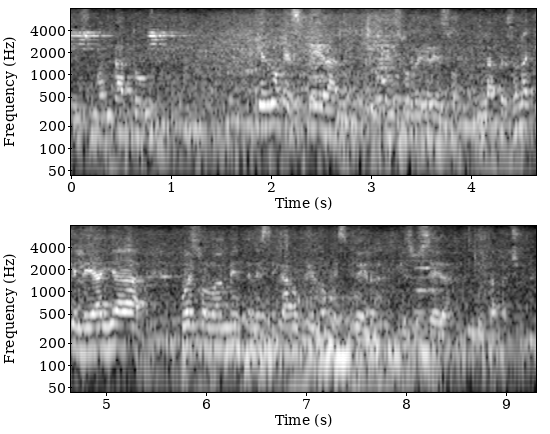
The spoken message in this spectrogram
en su mandato, ¿Qué es lo que esperan en su regreso? La persona que le haya puesto nuevamente en este cargo, ¿qué es lo que espera que suceda aquí en Tapachula?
